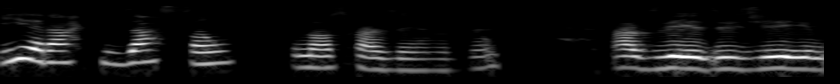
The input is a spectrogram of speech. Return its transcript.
hierarquização que nós fazemos, né? Às vezes de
